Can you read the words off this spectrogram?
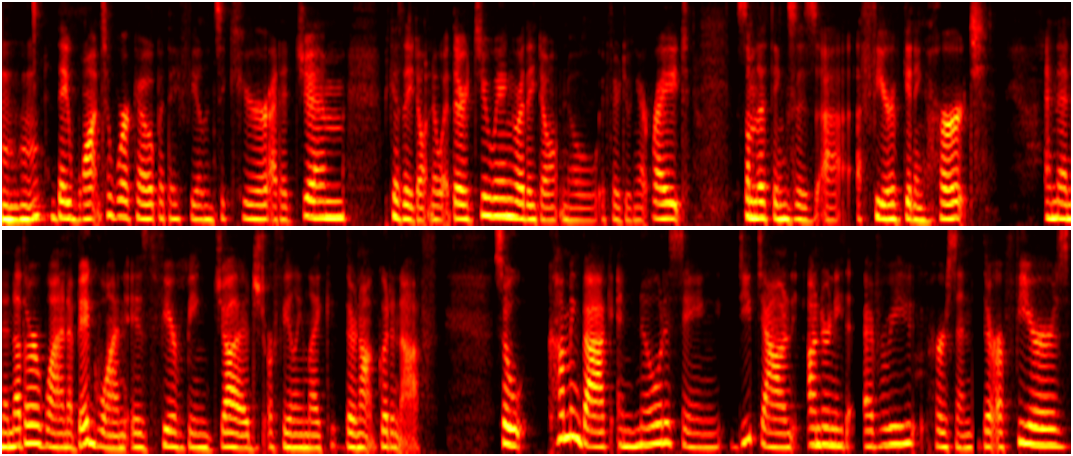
Mm-hmm. They want to work out, but they feel insecure at a gym because they don't know what they're doing or they don't know if they're doing it right. Some of the things is uh, a fear of getting hurt. And then another one, a big one, is fear of being judged or feeling like they're not good enough. So coming back and noticing deep down underneath every person there are fears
